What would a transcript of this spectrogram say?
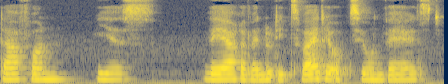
davon, wie es wäre, wenn du die zweite Option wählst,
